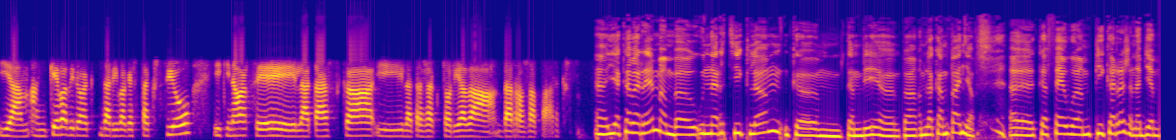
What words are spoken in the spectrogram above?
i en, en què va derivar aquesta acció i quina va ser la tasca i la trajectòria de, de Rosa Parks. Uh, I acabarem amb uh, un article que um, també uh, va amb la campanya que feu amb Pícara, ja n'havíem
